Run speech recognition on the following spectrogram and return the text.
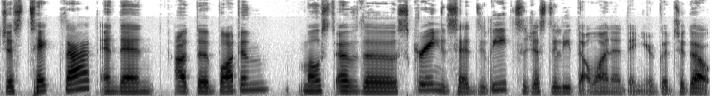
just tick that and then at the bottom most of the screen it said delete so just delete that one and then you're good to go.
